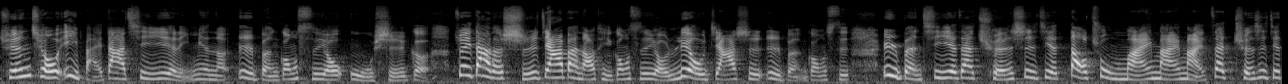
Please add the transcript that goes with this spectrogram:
全球一百大企业里面呢，日本公司有五十个，最大的十家半导体公司有六家是日本公司。日本企业在全世界到处买买买，在全世界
